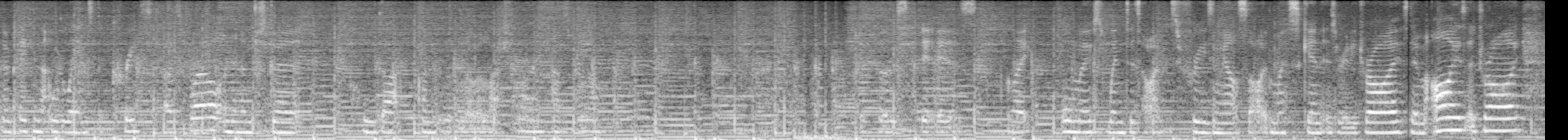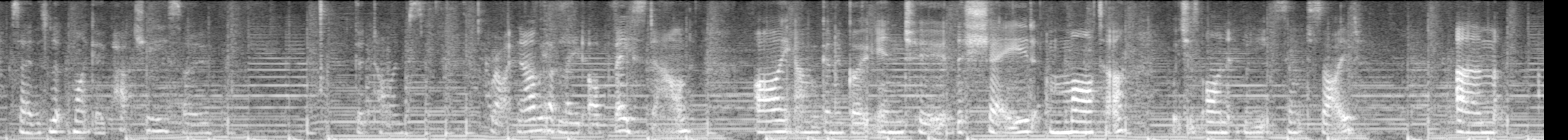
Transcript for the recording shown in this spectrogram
So I'm taking that all the way into the crease as well and then I'm just going to pull that under the lower lash line as well. Because it is like almost winter time. It's freezing outside. My skin is really dry. So my eyes are dry. So this look might go patchy. So good times. Right, now we have laid our base down. I am going to go into the shade Martyr, which is on the Saint side. Um,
